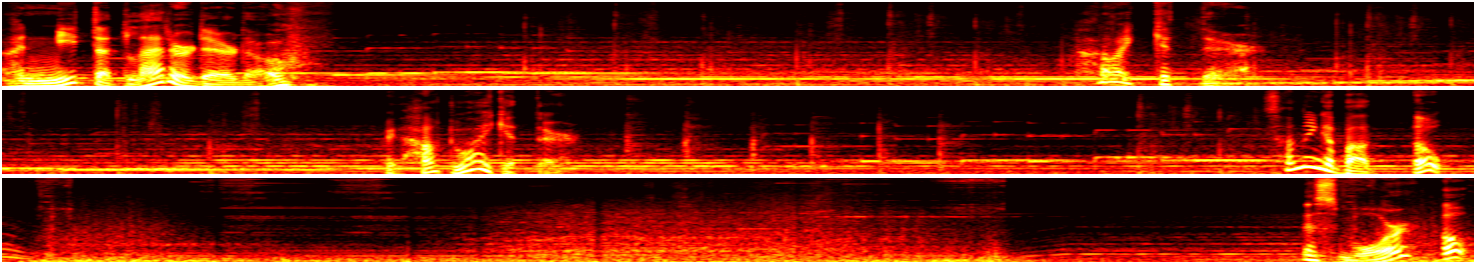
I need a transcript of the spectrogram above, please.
I need that ladder there, though. How do I get there? Wait, how do I get there? Something about... Oh. There's more? Oh.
